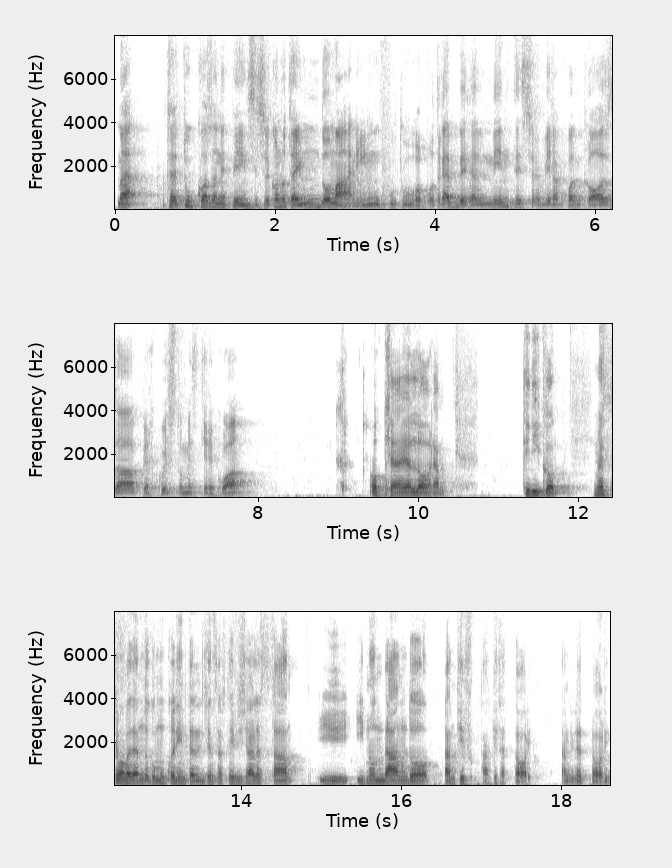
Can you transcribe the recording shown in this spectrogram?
ma cioè, tu cosa ne pensi? Secondo te in un domani, in un futuro, potrebbe realmente servire a qualcosa per questo mestiere qua? Ok, allora ti dico, noi stiamo vedendo comunque l'intelligenza artificiale sta inondando tanti, tanti settori, tanti settori.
